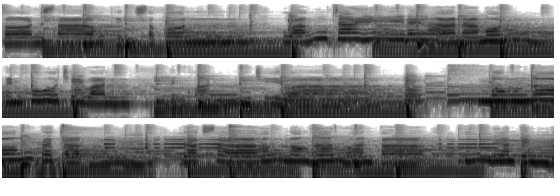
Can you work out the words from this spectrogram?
สอนสาวถิ่นสกล หวังใจได้ลานามน เป็นคู่ชีวัน เป็นขวัญชีวา หนุ่มน้องประจักษ์ รักสาวน้องหานหวานตาคืนเดือนเต็มด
